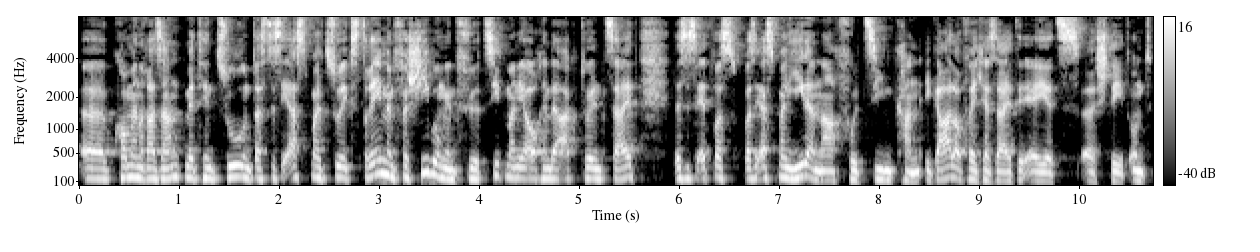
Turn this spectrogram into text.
äh, kommen rasant mit hinzu und dass das erstmal zu extremen Verschiebungen führt, sieht man ja auch in der aktuellen Zeit. Das ist etwas, was erstmal jeder nachvollziehen kann, egal auf welcher Seite er jetzt äh, steht. Und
